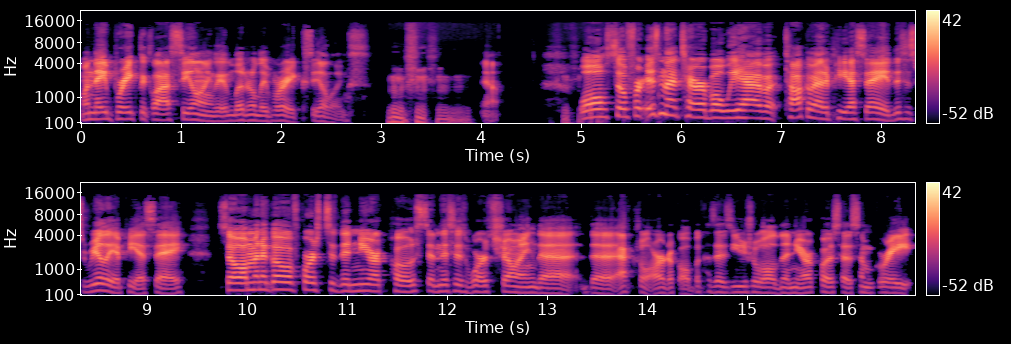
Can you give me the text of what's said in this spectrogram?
When they break the glass ceiling, they literally break ceilings. yeah well, so for Isn't That Terrible, we have a, talk about a PSA. This is really a PSA. So I'm going to go, of course, to the New York Post, and this is worth showing the the actual article because, as usual, the New York Post has some great,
